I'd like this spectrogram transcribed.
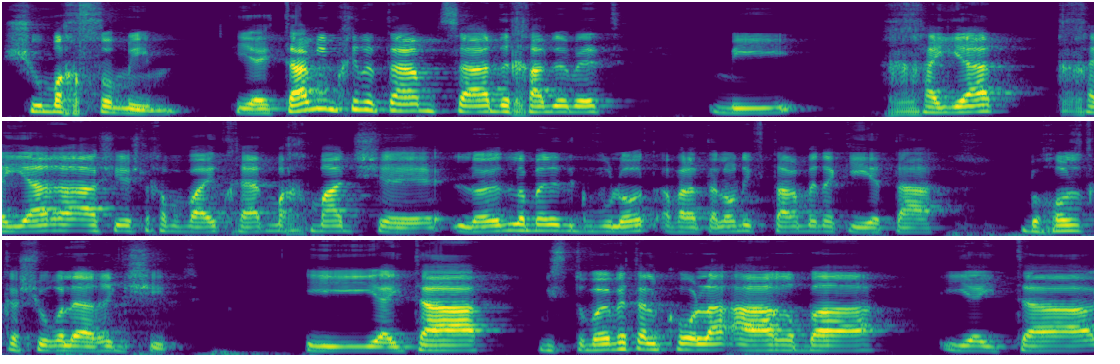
שום מחסומים. היא הייתה מבחינתם צעד אחד באמת מחיית חיה רעה שיש לך בבית, חיית מחמד שלא לומדת גבולות, אבל אתה לא נפטר ממנה כי אתה בכל זאת קשור אליה רגשית. היא הייתה מסתובבת על כל הארבע, היא הייתה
